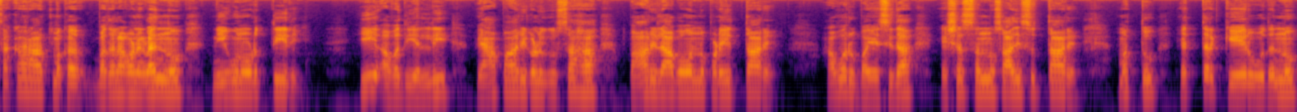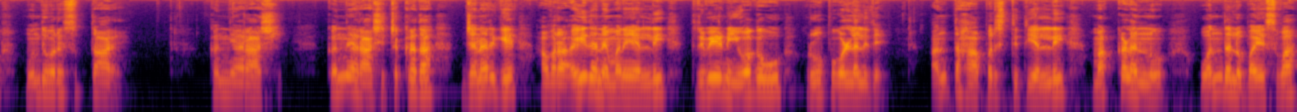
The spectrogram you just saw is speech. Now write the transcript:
ಸಕಾರಾತ್ಮಕ ಬದಲಾವಣೆಗಳನ್ನು ನೀವು ನೋಡುತ್ತೀರಿ. ಈ ಅವಧಿಯಲ್ಲಿ ವ್ಯಾಪಾರಿಗಳಿಗೂ ಸಹ ಭಾರಿ ಲಾಭವನ್ನು ಪಡೆಯುತ್ತಾರೆ. ಅವರು ಬಯಸಿದ ಯಶಸ್ಸನ್ನು ಸಾಧಿಸುತ್ತಾರೆ ಮತ್ತು ಎತ್ತರಕ್ಕೆ ಏರುವುದನ್ನು ಮುಂದುವರಿಸುತ್ತಾರೆ. ಕನ್ಯಾ ರಾಶಿ. ಕನ್ಯಾ ರಾಶಿ ಚಕ್ರದ ಜನರಿಗೆ ಅವರ ಐದನೇ ಮನೆಯಲ್ಲಿ ತ್ರಿವೇಣಿ ಯೋಗವು ರೂಪುಗೊಳ್ಳಲಿದೆ. ಅಂತಹ ಪರಿಸ್ಥಿತಿಯಲ್ಲಿ ಮಕ್ಕಳನ್ನು ಹೊಂದಲು ಬಯಸುವ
